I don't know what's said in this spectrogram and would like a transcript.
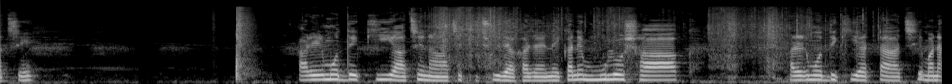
আছে। আর এর মধ্যে কি আছে না আছে কিছুই দেখা যায় না। এখানে মূলো শাক, আর এর মধ্যে কি একটা আছে মানে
